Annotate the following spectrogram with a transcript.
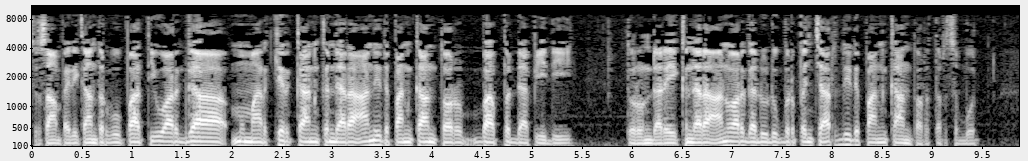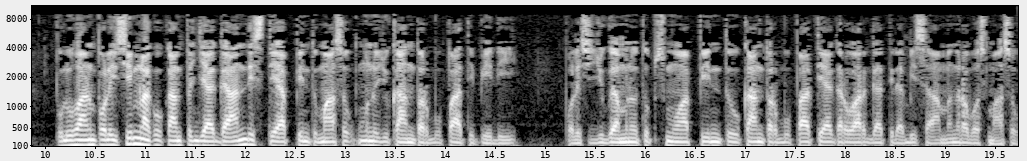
Sesampai di kantor Bupati, warga memarkirkan kendaraan di depan kantor Bapeda Pidi. Turun dari kendaraan warga duduk berpencar di depan kantor tersebut. Puluhan polisi melakukan penjagaan di setiap pintu masuk menuju kantor Bupati Pidi. Polisi juga menutup semua pintu kantor Bupati agar warga tidak bisa menerobos masuk.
